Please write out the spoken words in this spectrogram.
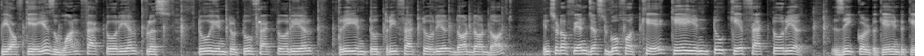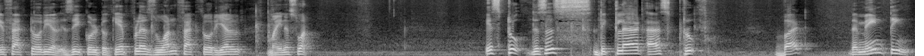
P of K is 1 factorial plus 2 into 2 factorial 3 into 3 factorial dot dot dot. Instead of n just go for K. K into K factorial is equal to K into K factorial is equal to K plus 1 factorial minus 1 is true. This is declared as true. But the main thing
